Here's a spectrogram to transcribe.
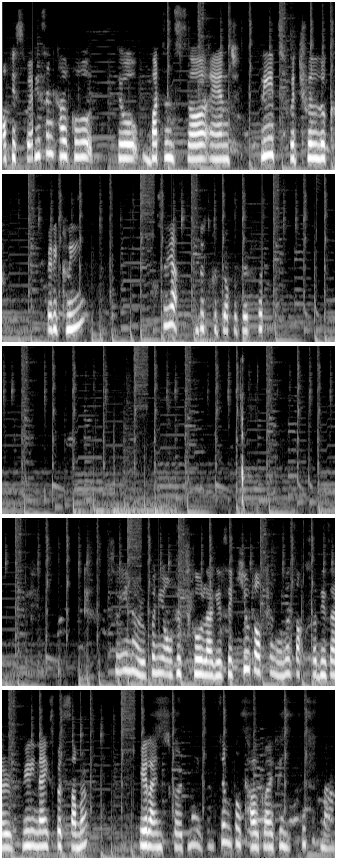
office wear. Decent khalko त्यो buttons and pleats which will look very clean. So yeah this could be appropriate for पनि अफिसको लागि चाहिँ क्युट अप्सन हुनसक्छ. These are very nice for summer airline स्कर्टमा एकदम सिम्पल खालको I think this is nice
